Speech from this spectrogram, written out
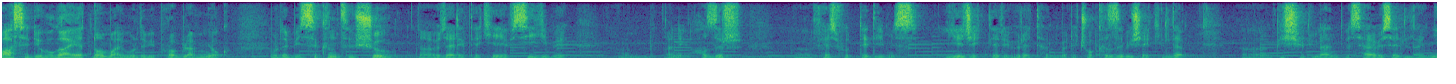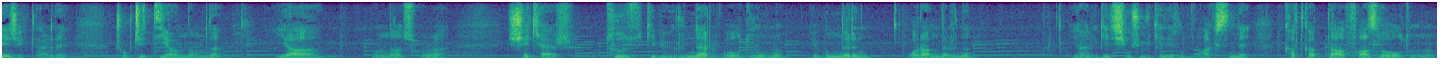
bahsediyor. Bu gayet normal. Burada bir problem yok. Burada bir sıkıntı şu. Özellikle KFC gibi hani hazır fast food dediğimiz yiyecekleri üreten böyle çok hızlı bir şekilde pişirilen ve servis edilen yiyeceklerde çok ciddi anlamda yağ, ondan sonra şeker, tuz gibi ürünler olduğunu ve bunların oranlarının yani gelişmiş ülkelerin aksine kat kat daha fazla olduğunu,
